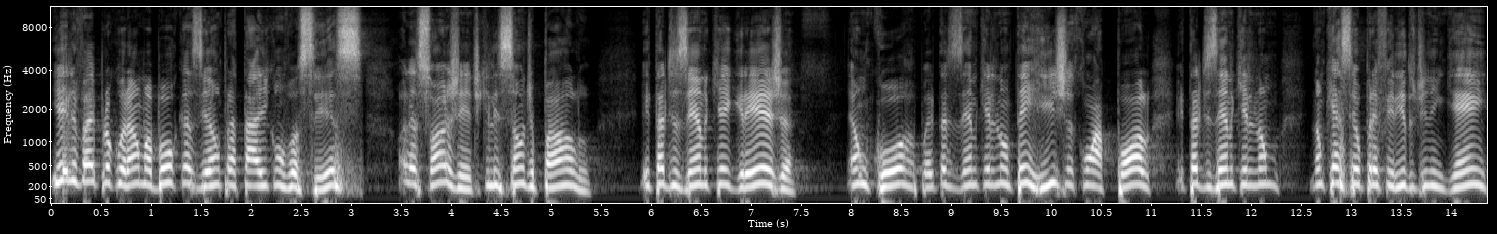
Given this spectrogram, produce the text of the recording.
E ele vai procurar uma boa ocasião para estar aí com vocês. Olha só, gente, que lição de Paulo. Ele está dizendo que a igreja é um corpo, ele está dizendo que ele não tem rixa com Apolo, ele está dizendo que ele não, não quer ser o preferido de ninguém,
